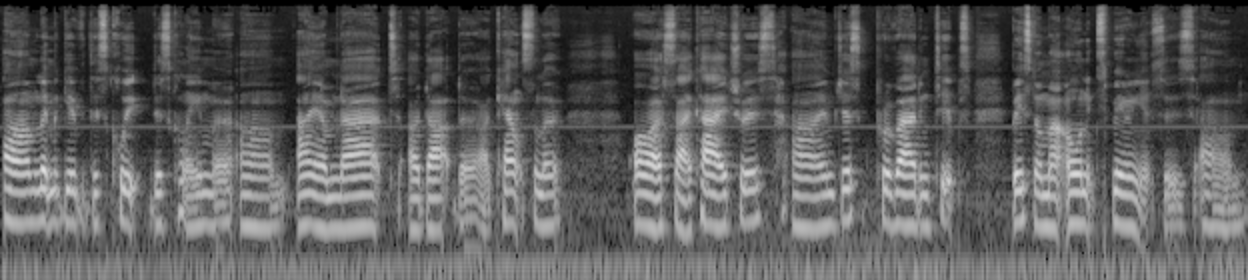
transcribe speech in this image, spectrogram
Um, let me give this quick disclaimer. Um, I am not a doctor, a counselor, or a psychiatrist. I'm just providing tips based on my own experiences um,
